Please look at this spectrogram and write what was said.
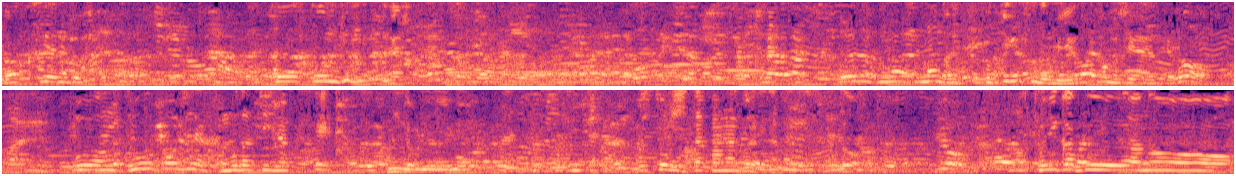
学生の時とか高校の時ですね。これななんか、ポッドキャストでも言ったかもしれないですけど、高校時代友達いなくて、一人にも。一人いたかなぐらいな感じですけど、とにかく、あの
